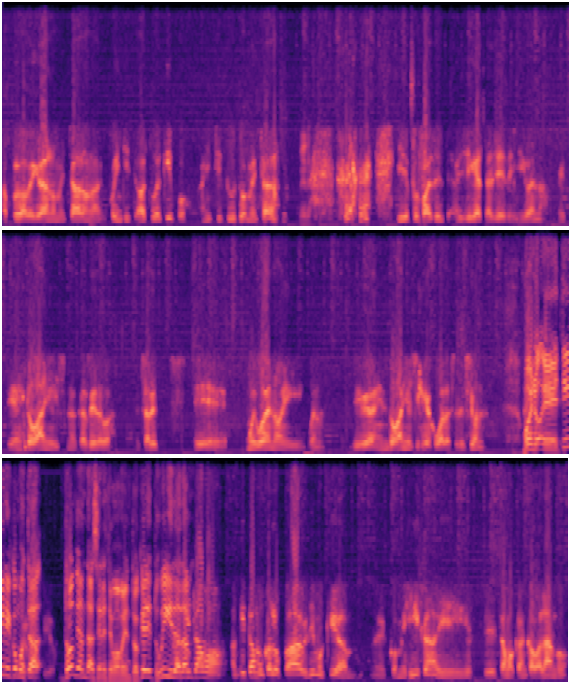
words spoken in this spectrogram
a prueba Belgrano, me echaron, a- fue a tu equipo, a instituto me echaron. Y después pasé, llegué a talleres y bueno, este, en dos años hice una carrera, sale eh, muy bueno y bueno, llegué, en dos años llegué a jugar a la selección. Bueno, eh, Tigre, ¿cómo está? rápido. ¿Dónde andás en este momento? ¿Qué de tu vida? Aquí estamos, aquí estamos Carlos Paz, venimos aquí a, eh, con mis hijas y este, estamos acá en Cabalango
